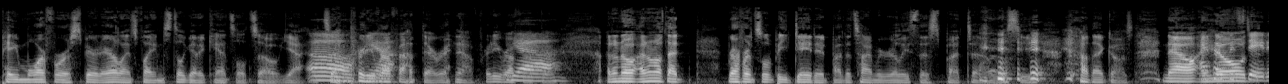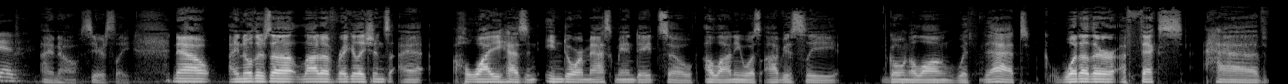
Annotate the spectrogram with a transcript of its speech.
pay more for a Spirit Airlines flight and still get it canceled. So yeah, it's uh, oh, pretty yeah. rough out there right now. Pretty rough yeah. out there. I don't know. I don't know if that reference will be dated by the time we release this, but uh, we'll see how that goes. Now I, I know it's dated. Th- I know seriously. Now I know there's a lot of regulations. I, Hawaii has an indoor mask mandate, so Aulani was obviously going along with that, what other effects have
